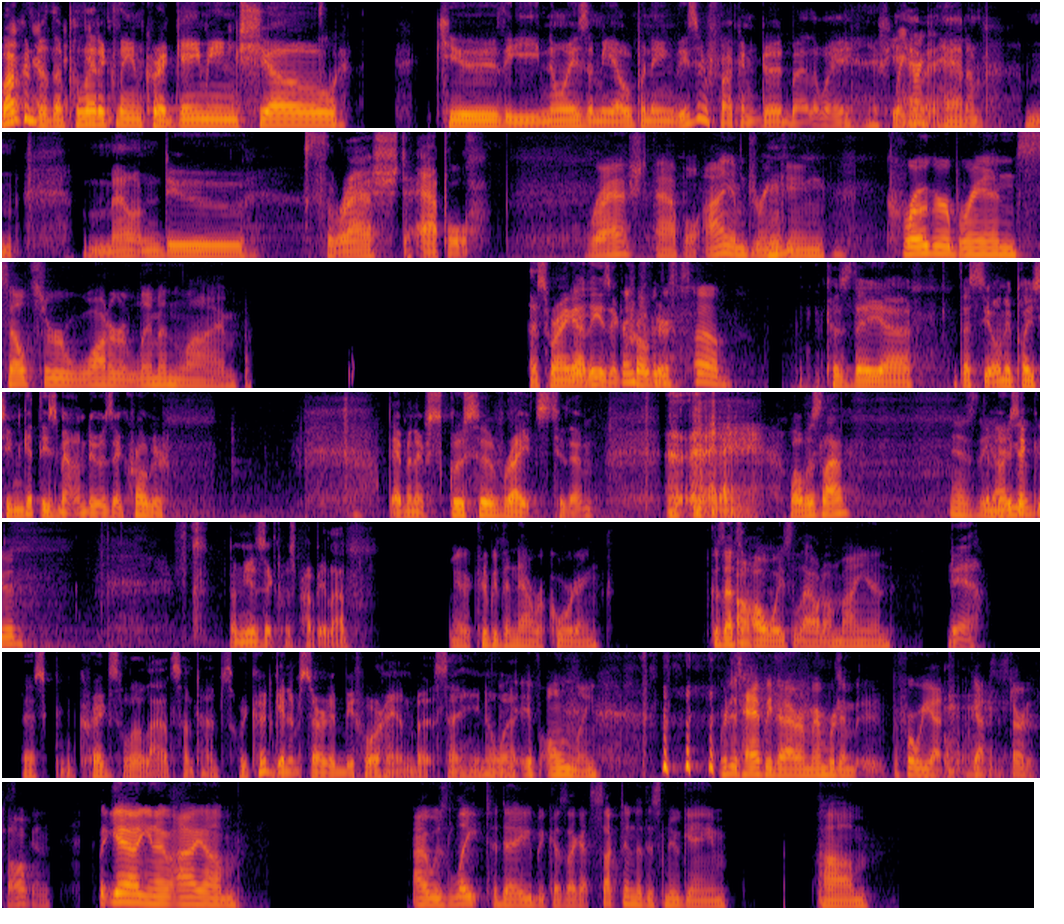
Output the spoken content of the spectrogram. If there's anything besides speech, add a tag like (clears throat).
Welcome to the (laughs) Politically Incorrect Gaming Show. Cue the noise of me opening. These are fucking good, by the way, if you haven't had them. Mountain Dew Thrashed Apple. Thrashed apple. I am Mm-hmm. drinking Kroger brand seltzer water lemon lime. That's where I got Hey, these at Kroger the because they uh that's the only place you can get these Mountain Dew is at Kroger. They have an exclusive rights to them. (clears throat) what was loud? Is the, The audio music? good? The music was probably loud. Yeah, it could be the now recording. Because that's Oh. always loud on my end. Yeah. That's Craig's a little loud sometimes. We could get him started beforehand, but say, you know what? If only. We're just happy that I remembered him uh, before we got got started talking. But yeah, you know, I um I was late today because I got sucked into this new game. Um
